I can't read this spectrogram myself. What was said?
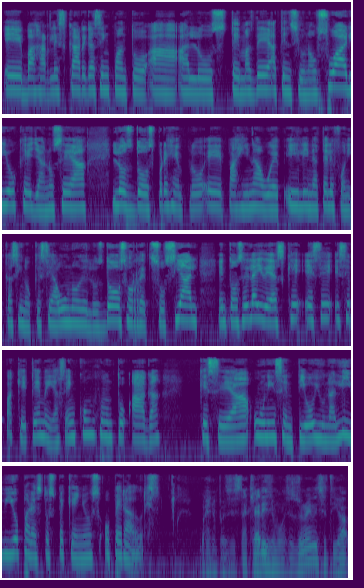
eh, bajarles cargas en cuanto a, a, los temas de atención a usuario que ya no sea los dos por ejemplo eh, página web y línea telefónica, sino que sea uno de los dos o red social. Entonces la idea es que ese, ese paquete de medidas en conjunto haga que sea un incentivo y un alivio para estos pequeños operadores. Bueno, pues está clarísimo. es una iniciativa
